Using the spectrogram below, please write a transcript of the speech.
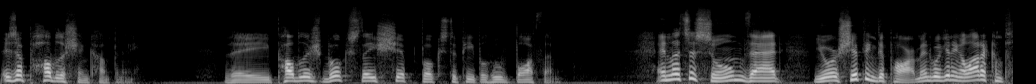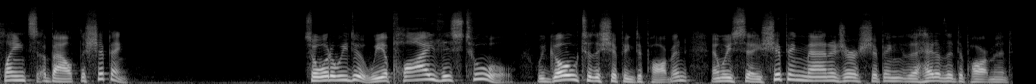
is a publishing company. They publish books, they ship books to people who've bought them. And let's assume that your shipping department, we're getting a lot of complaints about the shipping. So what do we do? We apply this tool. We go to the shipping department and we say, shipping manager, shipping the head of the department,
